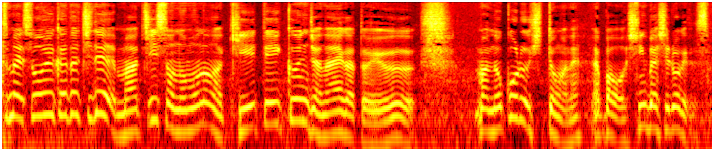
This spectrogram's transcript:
つまりそういう形で街そのものが消えていくんじゃないかというまあ残る人がねやっぱ心配してるわけです。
